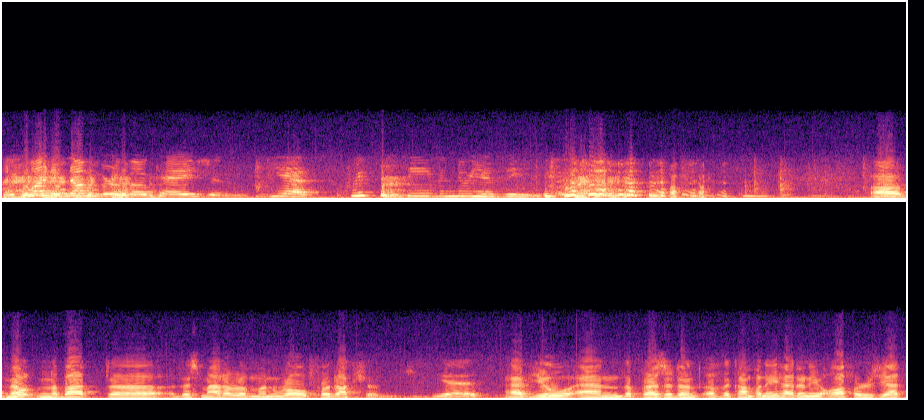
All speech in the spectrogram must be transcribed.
On quite a number of occasions. yes, Christmas Eve and New Year's Eve. Uh, Milton, about uh, this matter of Monroe Productions. Yes. Have you and the president of the company had any offers yet?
